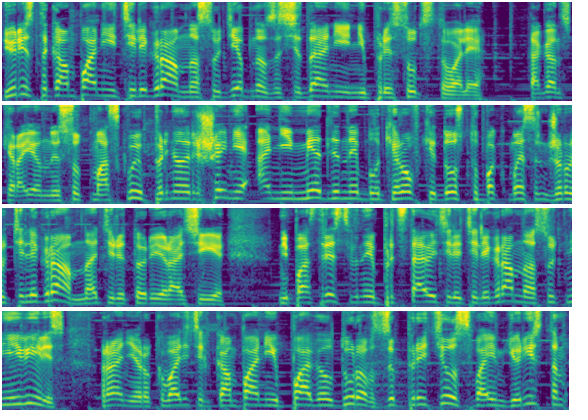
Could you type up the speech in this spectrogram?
Юристы компании Telegram на судебном заседании не присутствовали. Таганский районный суд Москвы принял решение о немедленной блокировке доступа к мессенджеру Telegram на территории России. Непосредственные представители Telegram на суд не явились. Ранее руководитель компании Павел Дуров запретил своим юристам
